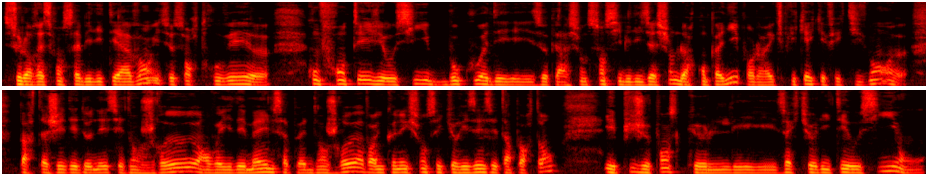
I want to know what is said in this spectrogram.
sous leur responsabilité avant. Ils se sont retrouvés confrontés aussi beaucoup à des opérations de sensibilisation de leur compagnie pour leur expliquer qu'effectivement, partager des données, c'est dangereux. Envoyer des mails, ça peut être dangereux. Avoir une connexion sécurisée, c'est important. Et puis, je pense que les actualités aussi ont,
